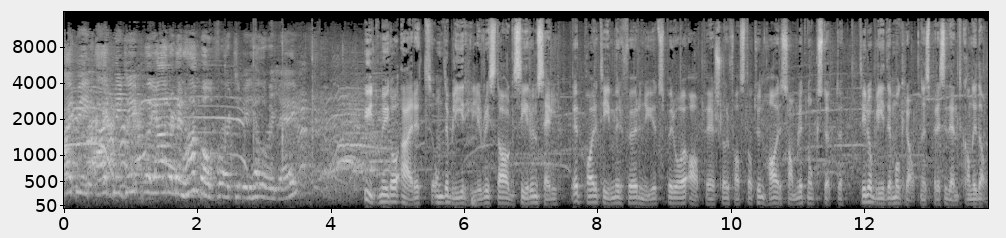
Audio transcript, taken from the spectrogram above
I'd be, I'd be Ydmyk og æret om det blir Hillarys dag, sier hun selv et par timer før nyhetsbyrået Ap slår fast at hun har samlet nok støtte til å bli demokratenes presidentkandidat.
